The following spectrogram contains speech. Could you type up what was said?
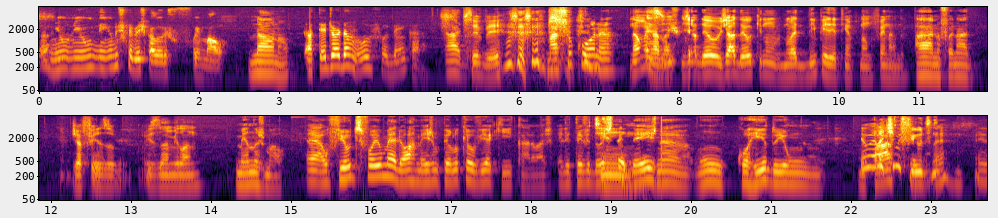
Ah, Nenhum, nenhum, nenhum dos QBs calouros foi mal. Não, não. Até Jordan Love foi bem, cara. Ah, Você vê. machucou, né? Não, mas, mas- já deu, já deu que não, não vai nem perder tempo, não, não foi nada. Ah, não foi nada. Já fez o, exame lá. né? Menos mal. É, o Fields foi o melhor mesmo, pelo que eu vi aqui, cara. Eu acho. Ele teve dois Sim. TDs, né? Um corrido e um. um Eu era passe. time Fields, né? É,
